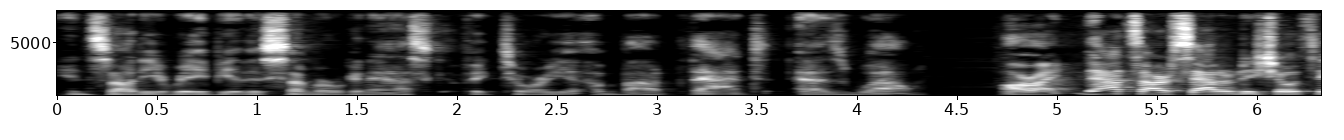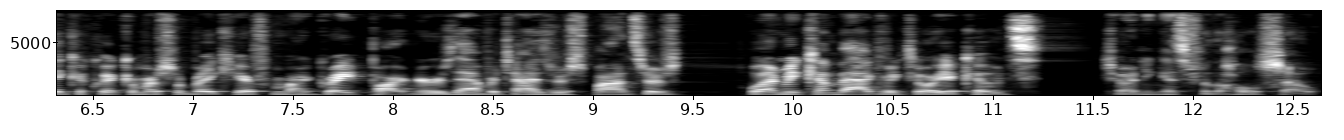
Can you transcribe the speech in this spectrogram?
in Saudi Arabia this summer. We're going to ask Victoria about that as well. All right, that's our Saturday show. Let's take a quick commercial break here from our great partners, advertisers, sponsors. When we come back, Victoria Coates joining us for the whole show.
